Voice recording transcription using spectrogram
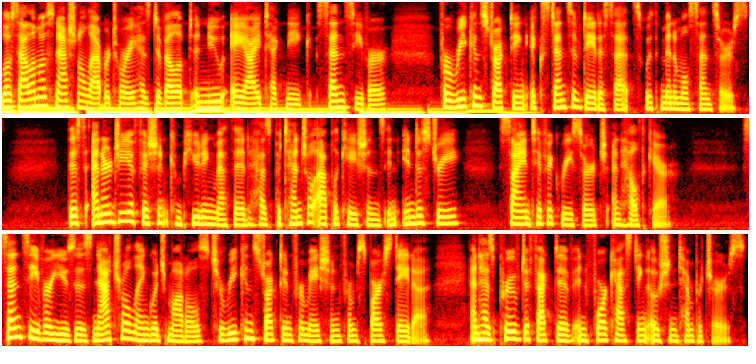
Los Alamos National Laboratory has developed a new AI technique, Senseiver, for reconstructing extensive datasets with minimal sensors. This energy efficient computing method has potential applications in industry, scientific research, and healthcare. Senseiver uses natural language models to reconstruct information from sparse data and has proved effective in forecasting ocean temperatures.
